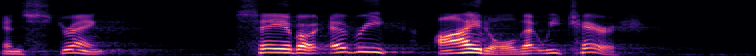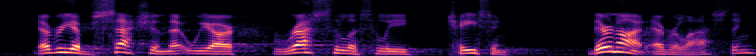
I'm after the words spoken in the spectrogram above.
and strength say about every idol that we cherish? Every obsession that we are restlessly chasing? They're not everlasting,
